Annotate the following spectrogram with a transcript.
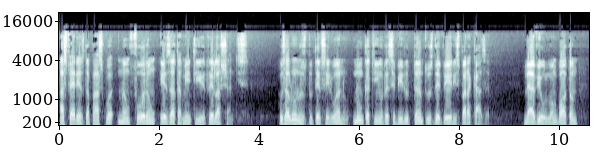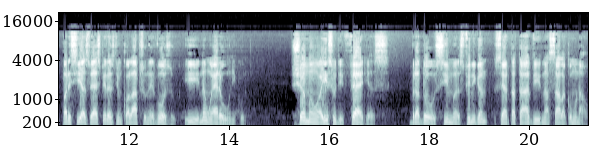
As férias da Páscoa não foram exatamente relaxantes. Os alunos do terceiro ano nunca tinham recebido tantos deveres para casa. Neville Longbottom parecia às vésperas de um colapso nervoso, e não era o único. Chamam a isso de férias, bradou Simas Finnegan certa tarde na sala comunal.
